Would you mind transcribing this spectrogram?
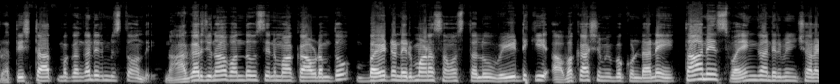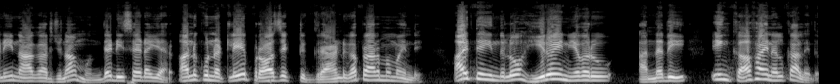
ప్రతిష్టాత్మకంగా నిర్మిస్తోంది. నాగార్జున వందవ సినిమా కావడంతో బయట నిర్మాణ సంస్థలు వేటికి అవకాశం ఇవ్వకుండానే తానే స్వయంగా నిర్మించాలని నాగార్జున ముందే డిసైడ్ అయ్యారు. అనుకున్నట్లే ప్రాజెక్ట్ గ్రాండ్గా ప్రారంభమైంది. అయితే ఇందులో హీరోయిన్ ఎవరు? అన్నది ఇంకా ఫైనల్ కాలేదు.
